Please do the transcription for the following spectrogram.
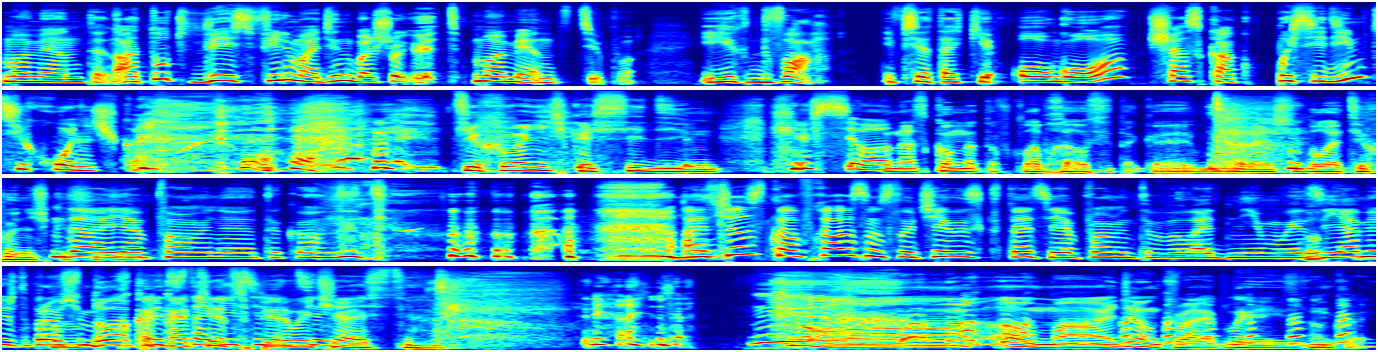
моменты. А тут весь фильм один большой момент, типа. И их два. И все такие, ого, сейчас как, посидим тихонечко, Тихонечко сидим. и У все. нас комната в Клабхаусе такая раньше была, тихонечко Да, я помню эту комнату. А что с Клабхаусом случилось, кстати, я помню, ты был одним из... Я, между прочим, была как отец в первой части. Реально. О, my, don't cry, please, don't cry.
